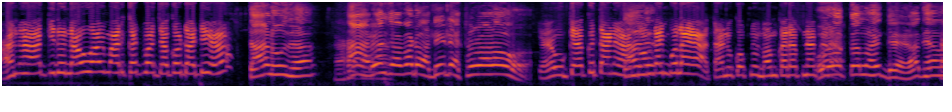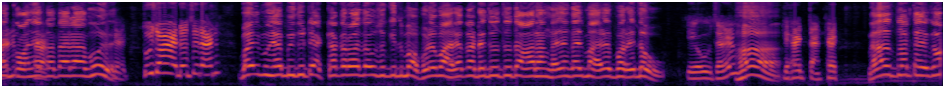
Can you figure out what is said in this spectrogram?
અને આ કીધું નવું હોય માર્કેટમાં જગો દાઢી હા? તાણું છે? હા. અરે જગો દાઢી ટ્રેક્ટર વાળો. એવું કે કે તાને આ નામ લઈને બોલાયા? તાનું કોકનું નામ ખરાબ ના કરે ઓળખતો લઈ ગયા થયા કોને જતા રાખું તું જો હેડો છે તાને ભાઈ હું બીજું ટ્રેક્ટર કરવા દઉં છું કીધું મફળે મારે કાઢી દઉં તો તમારે હંગા હંગા મારે ભરી દઉં. એવું છે હા. હેડ તાન હેડ. ના તો તે કહો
